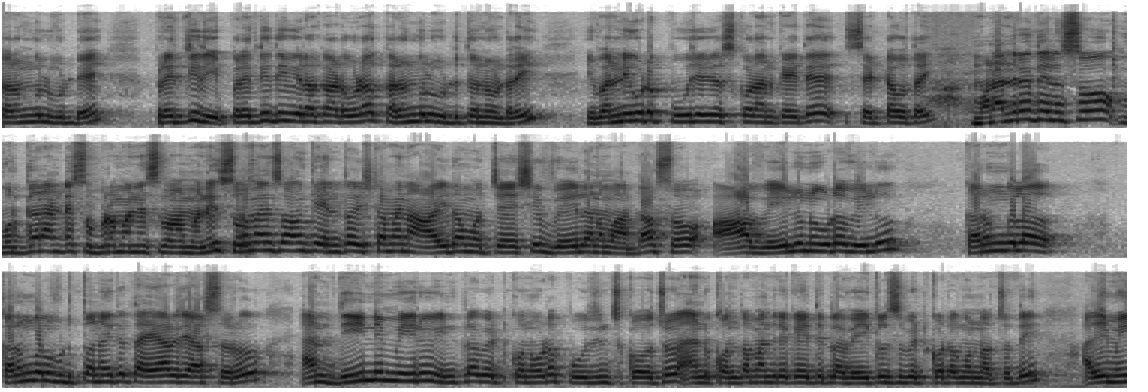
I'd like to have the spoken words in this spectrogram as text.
కరంగుల్ వుడ్డే. ప్రతిదీ ప్రతిదీ వీళ్ళ కాడ కూడా కరంగుల్ వుడ్తోనే ఉంటుంది. ఇవన్నీ కూడా పూజ చేసుకోవడానికి అయితే సెట్ అవుతాయి. మనందరికీ తెలుసు మురుగన్ అంటే సుబ్రహ్మణ్య స్వామి అని. సుబ్రహ్మణ్య స్వామికి ఎంతో ఇష్టమైన ఆయుధం వచ్చేసి వేలు అనమాట సో ఆ వేలును కూడా వీళ్ళు కరంగుల కరంగుల వుడ్తో అయితే తయారు చేస్తారు. అండ్ దీన్ని మీరు ఇంట్లో పెట్టుకొని కూడా పూజించుకోవచ్చు. అండ్ కొంతమందికి అయితే ఇట్లా వెహికల్స్ పెట్టుకోవడం కూడా నచ్చుద్ది. అది మీ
